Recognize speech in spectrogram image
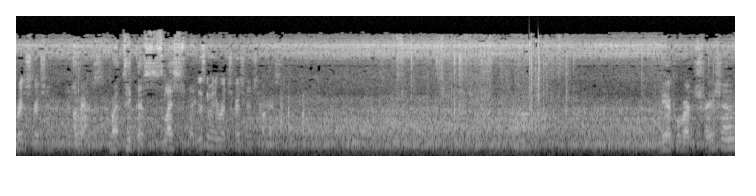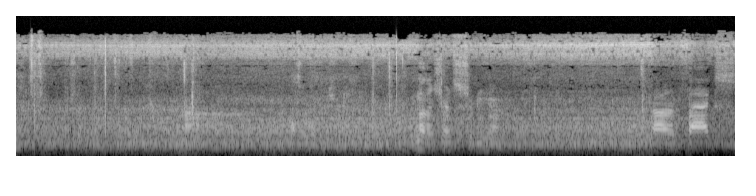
Registration, insurance. Okay. But take this license plate. Just give me the registration, insurance. Okay. Vehicle registration. No, the insurance should be here. Uh, fax.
